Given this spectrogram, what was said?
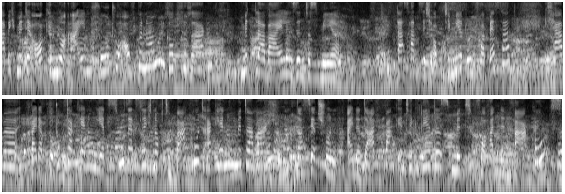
habe ich mit der Orcam nur ein Foto aufgenommen, sozusagen. Mittlerweile sind es mehr. Das hat sich optimiert und verbessert. Ich habe bei der Produkterkennung jetzt zusätzlich noch die Barcode-Erkennung mit dabei, das jetzt schon eine Datenbank integriert ist mit vorhandenen Barcodes.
